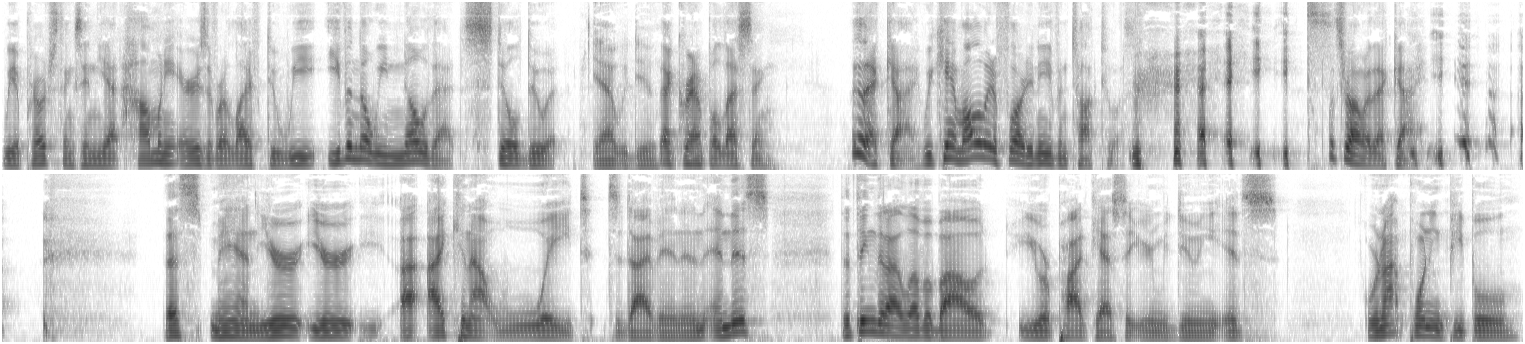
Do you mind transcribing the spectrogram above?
we approach things. And yet, how many areas of our life do we, even though we know that, still do it? Yeah, we do. That Grandpa Lessing, look at that guy. We came all the way to Florida, didn't even talk to us. Right. What's wrong with that guy? That's man, you're you're I, I cannot wait to dive in. And and this the thing that I love about your podcast that you're gonna be doing, it's we're not pointing people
